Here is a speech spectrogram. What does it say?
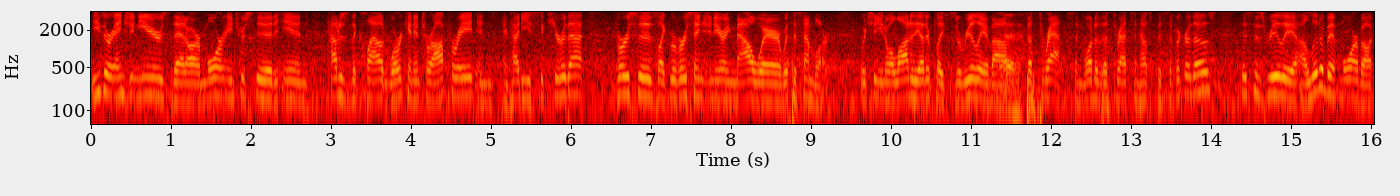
These are engineers that are more interested in how does the cloud work and interoperate and, and how do you secure that versus like reverse engineering malware with assembler, which you know, a lot of the other places are really about Yeah. the threats and what are the threats and how specific are those. This is really a little bit more about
